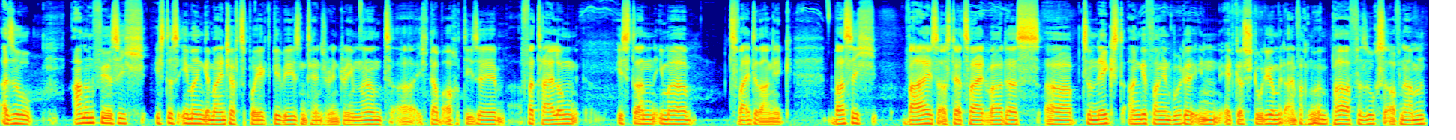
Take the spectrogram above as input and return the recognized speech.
Also an und für sich ist das immer ein Gemeinschaftsprojekt gewesen, Tangerine Dream. Ne? Und äh, ich glaube auch diese Verteilung ist dann immer zweitrangig. Was ich weiß aus der Zeit war, dass äh, zunächst angefangen wurde in Edgars Studio mit einfach nur ein paar Versuchsaufnahmen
